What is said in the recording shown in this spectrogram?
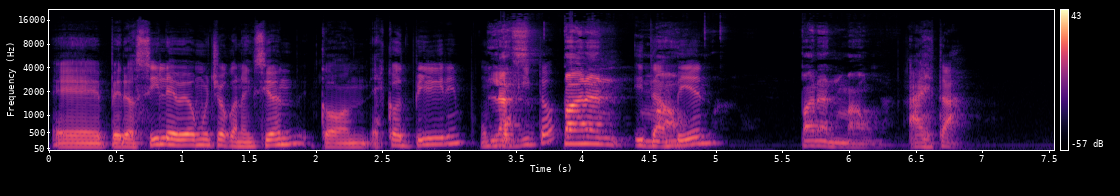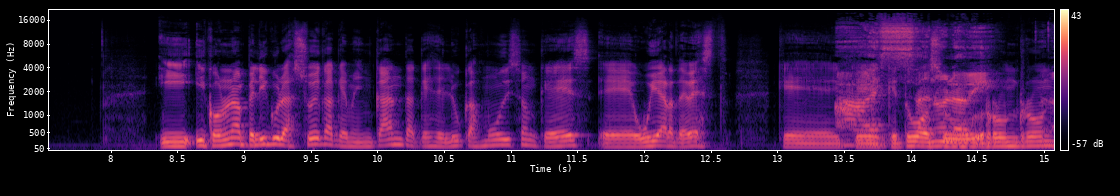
pero sí le veo mucho conexión con Scott Pilgrim un las poquito Paran y también Paramount. Ahí está. Y, y con una película sueca que me encanta, que es de Lucas Moodysson, que es eh, We Are the Best, que, Ah, que- que esa tuvo no su vi, run run.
